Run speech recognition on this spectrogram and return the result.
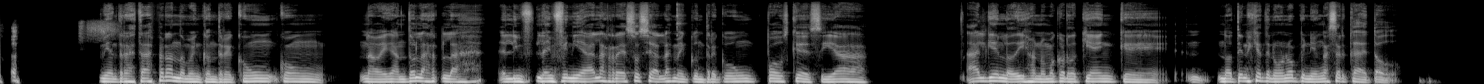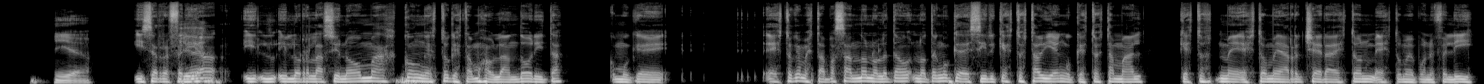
mientras estaba esperando, me encontré con, con navegando el inf- la infinidad de las redes sociales, me encontré con un post que decía, alguien lo dijo, no me acuerdo quién, que no tienes que tener una opinión acerca de todo. Yeah. Y se refería y, y lo relacionó más con esto que estamos hablando ahorita, como que esto que me está pasando no, le tengo, no tengo que decir que esto está bien o que esto está mal, que esto me, esto me da rechera, esto, esto me pone feliz,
